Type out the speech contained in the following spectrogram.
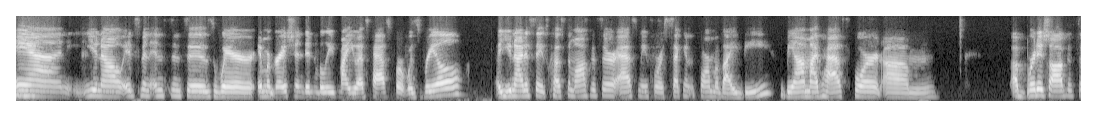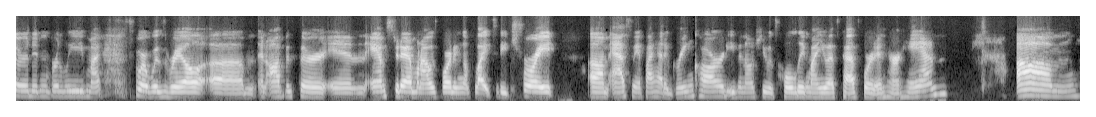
Mm-hmm. And, you know, it's been instances where immigration didn't believe my US passport was real a United States custom officer asked me for a second form of ID beyond my passport. Um, a British officer didn't believe my passport was real. Um, an officer in Amsterdam, when I was boarding a flight to Detroit, um, asked me if I had a green card, even though she was holding my US passport in her hand. Um,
